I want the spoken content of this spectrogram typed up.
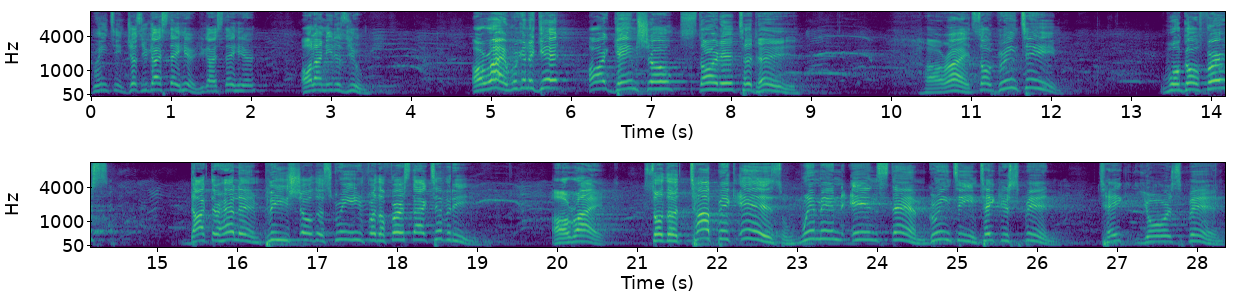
Green team, just you guys stay here. You guys stay here. All I need is you. All right, we're gonna get our game show started today. All right, so green team will go first. Dr. Helen, please show the screen for the first activity. All right. So the topic is women in STEM. Green team, take your spin. Take your spin.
